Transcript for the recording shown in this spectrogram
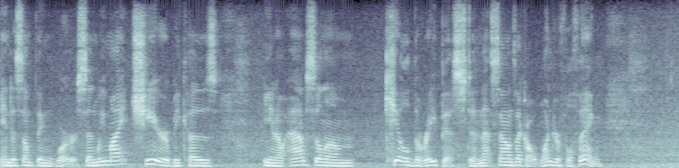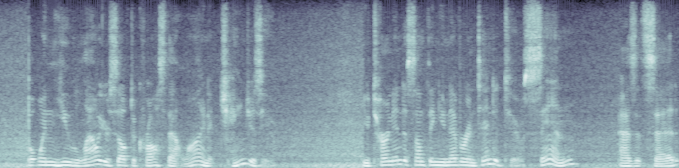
into something worse. And we might cheer because, you know, Absalom killed the rapist, and that sounds like a wonderful thing. But when you allow yourself to cross that line, it changes you. You turn into something you never intended to. Sin, as it said,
